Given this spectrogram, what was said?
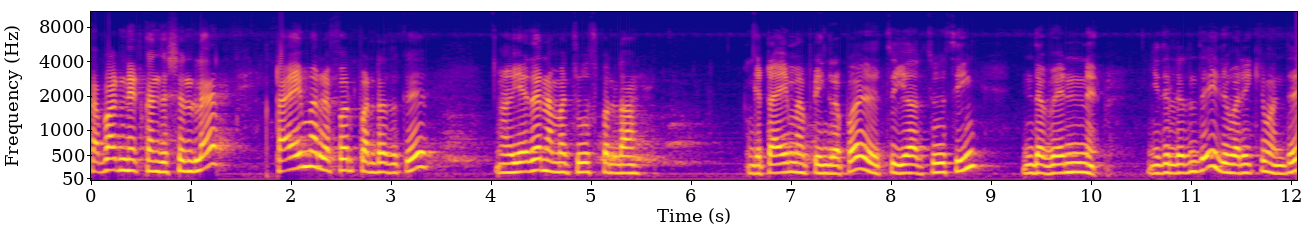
சபார்டினேட் கன்ஜெஷனில் டைமை ரெஃபர் பண்ணுறதுக்கு எதை நம்ம சூஸ் பண்ணலாம்? இங்கே டைம் அப்படிங்கிறப்போ யூ ஆர் சூஸிங் இந்த வென்னு இதிலிருந்து இது வரைக்கும் வந்து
